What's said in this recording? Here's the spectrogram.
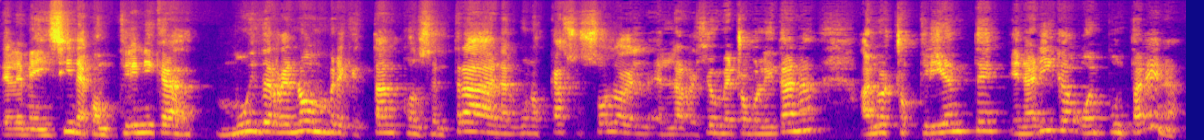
telemedicina con clínicas muy de renombre que están concentradas en algunos casos solo en, la región metropolitana a nuestros clientes en Arica o en Punta Arena.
